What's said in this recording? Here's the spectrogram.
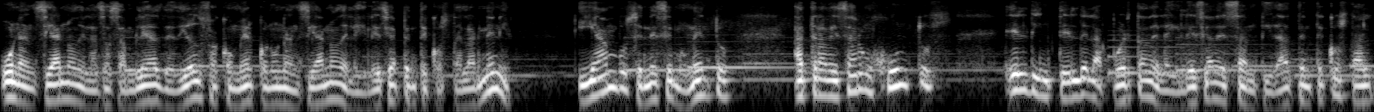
Un anciano de las asambleas de Dios fue a comer con un anciano de la iglesia pentecostal armenia, y ambos en ese momento atravesaron juntos el dintel de la puerta de la iglesia de santidad pentecostal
